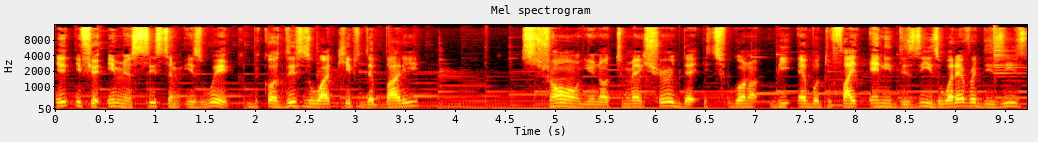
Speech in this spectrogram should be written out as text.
if your immune system is weak because this is what keeps the body strong you know to make sure that it's gonna be able to fight any disease whatever disease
